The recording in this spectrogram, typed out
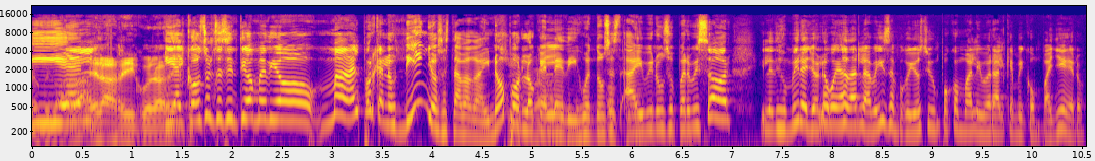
y él, Era rico, era rico. y el cónsul se sintió medio mal porque los niños estaban ahí, no Sí, por lo que él le dijo. Entonces ahí vino un supervisor y le dijo, mire, yo le voy a dar la visa porque yo soy un poco más liberal que mi compañero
